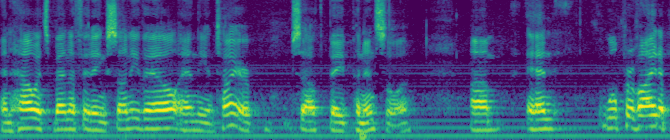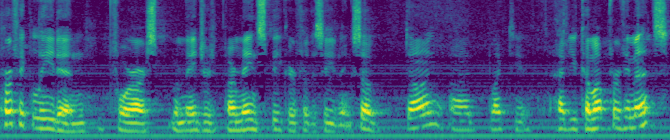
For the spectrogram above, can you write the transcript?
and how it's benefiting Sunnyvale and the entire South Bay Peninsula. Um, and we'll provide a perfect lead in for our, major, our main speaker for this evening. So, Don, I'd like to have you come up for a few minutes.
